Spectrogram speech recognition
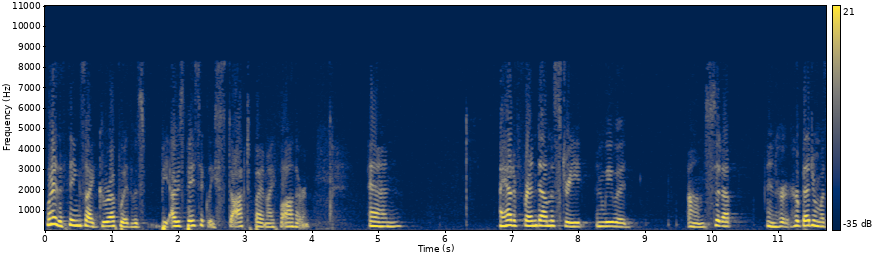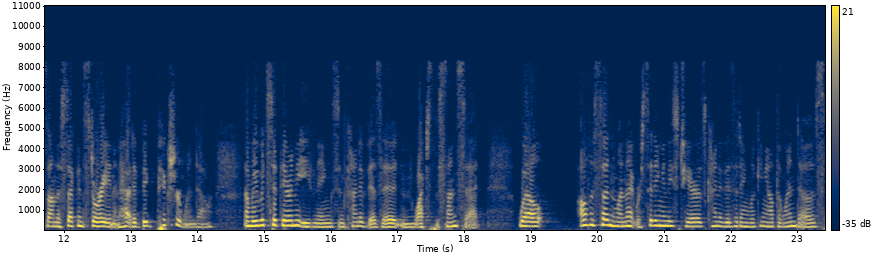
one of the things I grew up with was be, I was basically stalked by my father. And I had a friend down the street, and we would um, sit up and her, her bedroom was on the second story and it had a big picture window. And we would sit there in the evenings and kind of visit and watch the sunset. Well, all of a sudden one night we're sitting in these chairs, kind of visiting, looking out the windows,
